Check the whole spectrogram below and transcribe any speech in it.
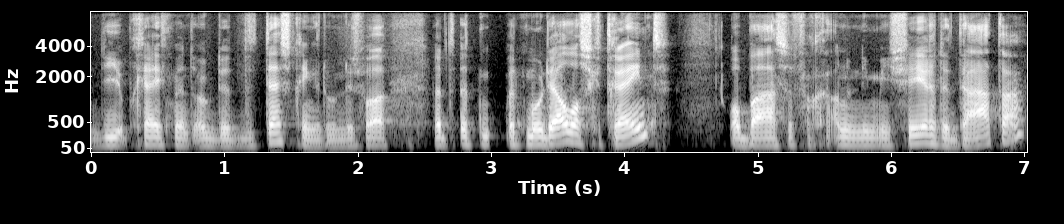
die op een gegeven moment ook de, de test gingen doen. Dus het, het, het model was getraind op basis van geanonimiseerde data.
